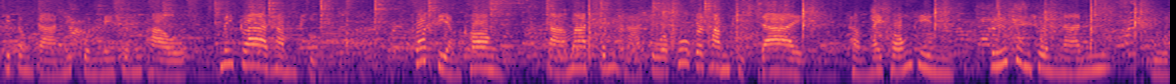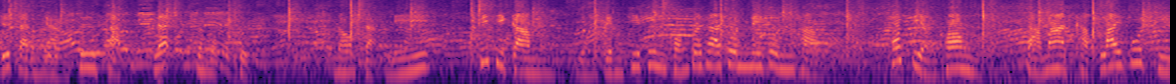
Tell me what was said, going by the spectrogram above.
ที่ต้องการให้คนในชนเผ่าไม่กล้าทำผิด เพราะเสียงข้องสามารถค้นหาตัวผู้กระทำผิดได้ทำให้ท้องถิ่นหรือชุมชนนั้น อยู่ด้วยกันอย่างซื่อสัตย์และสงบสุข นอกจากนี้พิธีกรรมยังเป็นที่พึ่งของประชาชนในชนเผ่าเพราะเสียงข้องสามารถขับไล่พูดผี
